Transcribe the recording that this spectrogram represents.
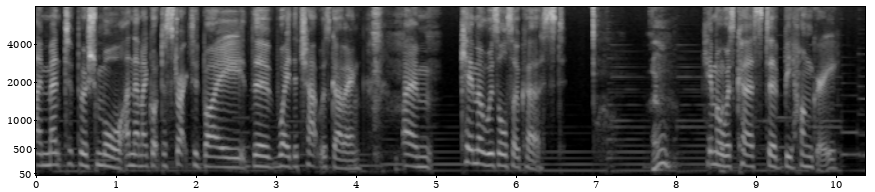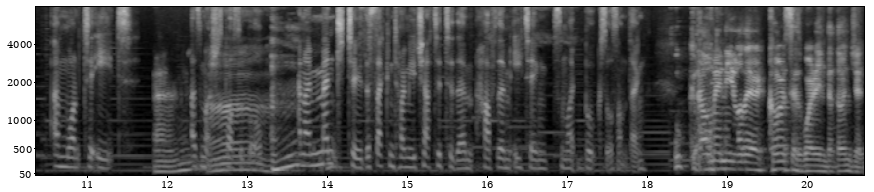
I meant to push more, and then I got distracted by the way the chat was going. Um, Kimmer was also cursed. Oh, Kimmer was cursed to be hungry and want to eat Uh, as much as possible. Ah. And I meant to, the second time you chatted to them, have them eating some like books or something. oh how many other curses were in the dungeon?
